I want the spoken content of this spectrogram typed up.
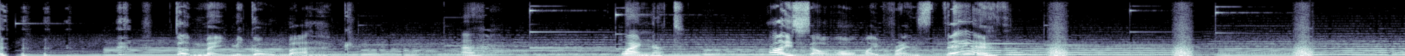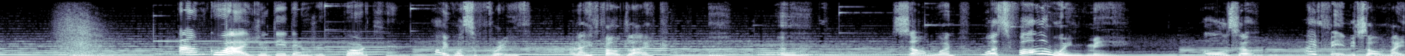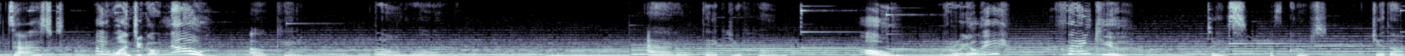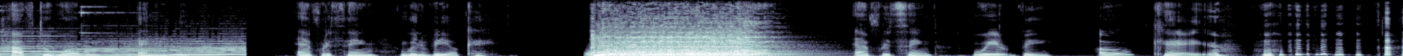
Don't make me go back. Uh, why not? I saw all my friends dead. And why you didn't report them? I was afraid, and I felt like someone was following me. Also, I finished all my tasks. I want to go now. Okay, don't worry. I'll take you home. Oh, really? Thank you. Yes, of course. You don't have to worry anymore. Everything will be okay. Everything will be okay.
